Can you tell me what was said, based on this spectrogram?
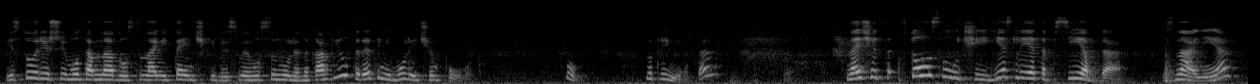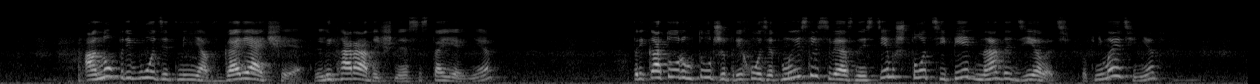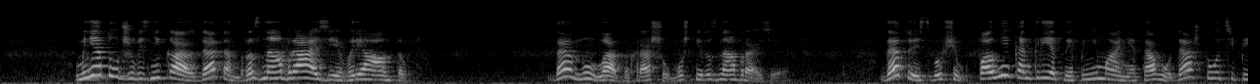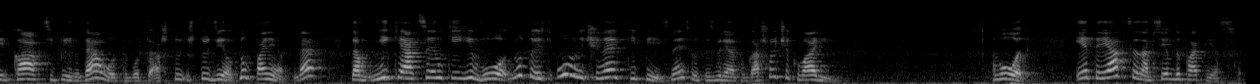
история, что ему там надо установить танчики для своего сынуля на компьютер, это не более чем повод. Например, да? Значит, в том случае, если это псевдо знание, оно приводит меня в горячее, лихорадочное состояние, при котором тут же приходят мысли, связанные с тем, что теперь надо делать. Вы понимаете, нет? У меня тут же возникают, да, там, разнообразие вариантов да, ну ладно, хорошо, может не разнообразие. Да, то есть, в общем, вполне конкретное понимание того, да, что теперь, как теперь, да, вот, вот, а что, что делать, ну, понятно, да, там некие оценки его, ну, то есть ум начинает кипеть, знаете, вот из вариантов горшочек вари. Вот, это реакция на псевдопопесу.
